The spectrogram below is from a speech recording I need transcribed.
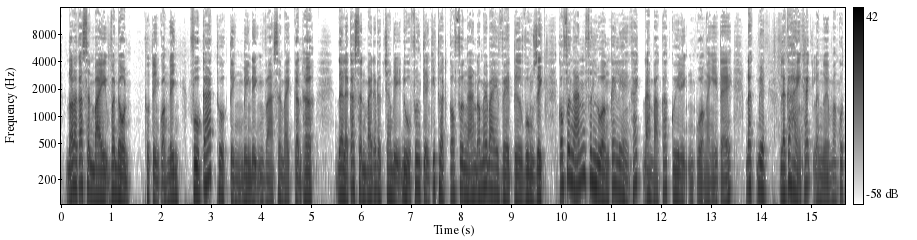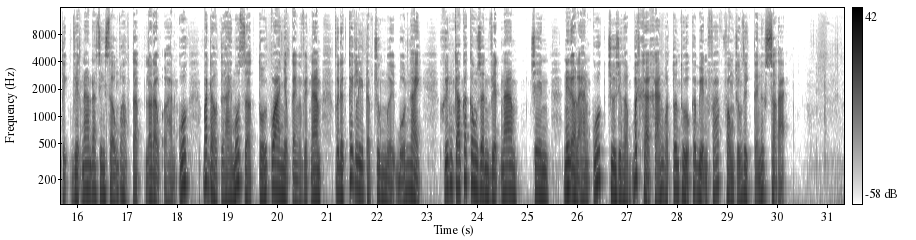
Đó là các sân bay Vân Đồn thuộc tỉnh Quảng Ninh, Phù Cát thuộc tỉnh Bình Định và sân bay Cần Thơ. Đây là các sân bay đã được trang bị đủ phương tiện kỹ thuật, có phương án đón máy bay về từ vùng dịch, có phương án phân luồng cách ly hành khách đảm bảo các quy định của ngành y tế. Đặc biệt là các hành khách là người mang quốc tịch Việt Nam đang sinh sống và học tập, lao động ở Hàn Quốc, bắt đầu từ 21 giờ tối qua nhập cảnh vào Việt Nam phải được cách ly tập trung 14 ngày. Khuyến cáo các công dân Việt Nam trên nên ở lại Hàn Quốc trừ trường hợp bất khả kháng và tuân thủ các biện pháp phòng chống dịch tại nước sở tại.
